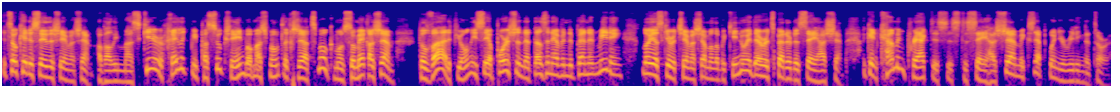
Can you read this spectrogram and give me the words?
it's okay to say the Shem Hashem. אבל maskir chelik חלק pasuk shein, בו משמעות לכשעצמו, כמו סומך Hashem. Bilvad, if you only say a portion that doesn't have independent meaning, lo יזכיר את Shem Hashem אלא בכינוי, there it's better to say Hashem. Again, common practice is to say Hashem, except when you're reading the Torah.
